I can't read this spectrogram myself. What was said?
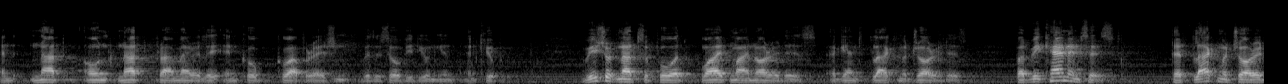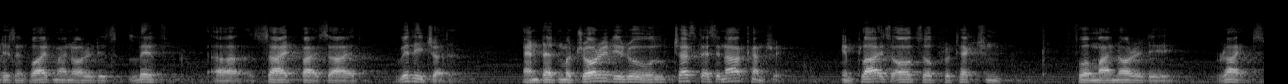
and not, on, not primarily in co- cooperation with the Soviet Union and Cuba. We should not support white minorities against black majorities, but we can insist that black majorities and white minorities live uh, side by side with each other, and that majority rule, just as in our country, implies also protection for minority rights.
